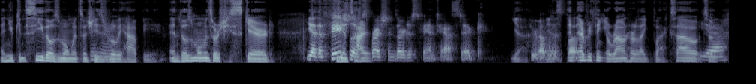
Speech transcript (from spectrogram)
and you can see those moments when she's mm-hmm. really happy, and those moments where she's scared. Yeah, the facial the entire... expressions are just fantastic. Yeah, throughout yeah. this book. and everything around her like blacks out. Yeah. So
